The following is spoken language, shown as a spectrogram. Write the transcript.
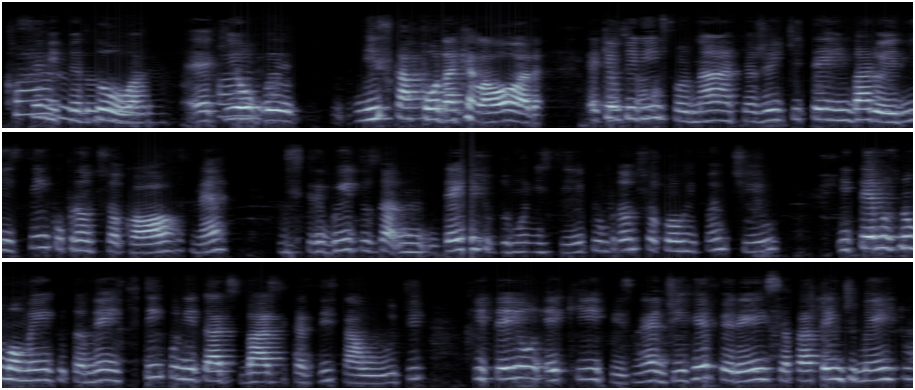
Claro, Você me perdoa? Doutora. É que claro. eu me escapou daquela hora. É que eu queria informar que a gente tem em Barueri cinco pronto-socorros, né? Distribuídos dentro do município, um pronto-socorro infantil. E temos no momento também cinco unidades básicas de saúde que tenham equipes né, de referência para atendimento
